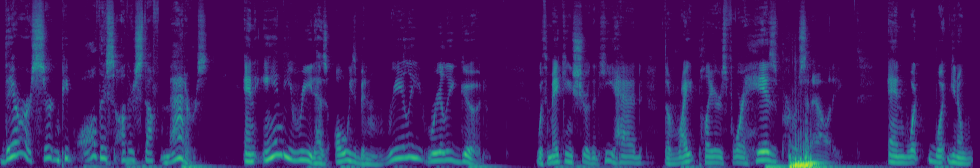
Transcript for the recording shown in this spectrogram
There are certain people. All this other stuff matters, and Andy Reid has always been really, really good with making sure that he had the right players for his personality and what what you know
